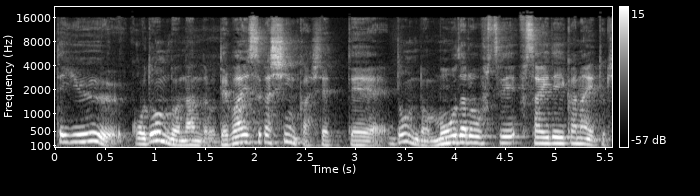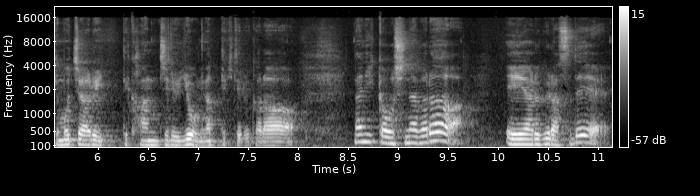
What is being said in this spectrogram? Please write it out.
ていうこうどんどんなんだろうデバイスが進化してってどんどんモーダルを塞いでいかないと気持ち悪いって感じるようになってきてるから何かをしながら AR グラスで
